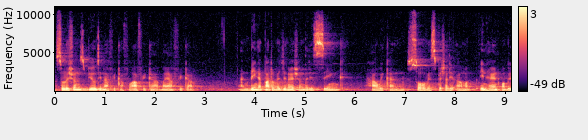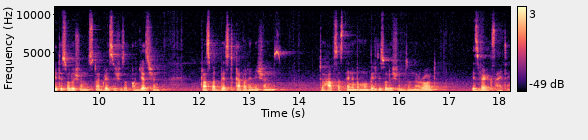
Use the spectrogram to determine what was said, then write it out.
solutions built in Africa for Africa by Africa, and being a part of a generation that is seeing how we can solve especially our inherent mobility solutions to address issues of congestion, transport-based carbon emissions, to have sustainable mobility solutions on the road is very exciting.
